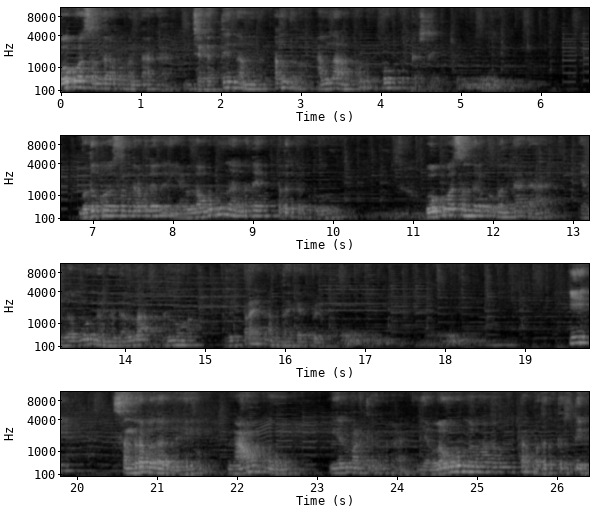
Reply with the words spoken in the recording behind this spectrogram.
ಹೋಗುವ ಸಂದರ್ಭ ಬಂದಾಗ ಜಗತ್ತೇ ನಮ್ಮ ಅಲ್ಲ ಅಲ್ಲ ಅಂದ್ಕೊಂಡು ಹೋಗ್ಬೇಕಷ್ಟೇ. ಬದುಕುವ ಸಂದರ್ಭದಲ್ಲಿ ಎಲ್ಲವೂ ನನ್ನದೇ ಬದುಕಬೇಕು. ಹೋಗುವ ಸಂದರ್ಭ ಬಂದಾಗ ಎಲ್ಲವೂ ನನ್ನದಲ್ಲ ಅನ್ನುವ ಅಭಿಪ್ರಾಯ ನಮ್ಮದಾಗಿರ್ಬೇಕು ಈ ಸಂದರ್ಭದಲ್ಲಿ ನಾವು ಏನು ಮಾಡ್ತೀವಿ ಅಂದ್ರೆ ಎಲ್ಲವೂ ನನ್ನದಂತ ಬದುಕ್ತಿರ್ತೀವಿ.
